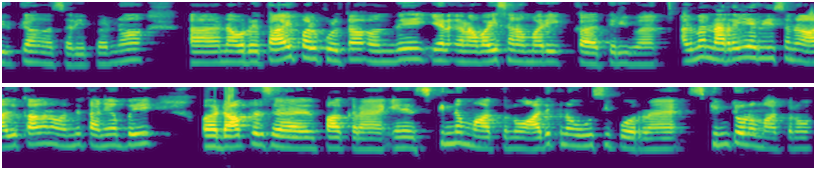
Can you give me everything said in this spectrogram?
இருக்காங்க சார். இப்பனா நான் ஒரு தாய்ப்பால் கொடுத்தா வந்து எனக்கு நான் வயசான மாதிரி க தெரிவேன். அது மாதிரி நிறைய ரீசன் அதுக்காக நான் வந்து தனியா போய் டாக்டர்ஸை பார்க்குறேன். என் ஸ்கின்னை மாற்றணும் அதுக்கு நான் ஊசி போடுறேன். ஸ்கின் டோனை மாற்றணும்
